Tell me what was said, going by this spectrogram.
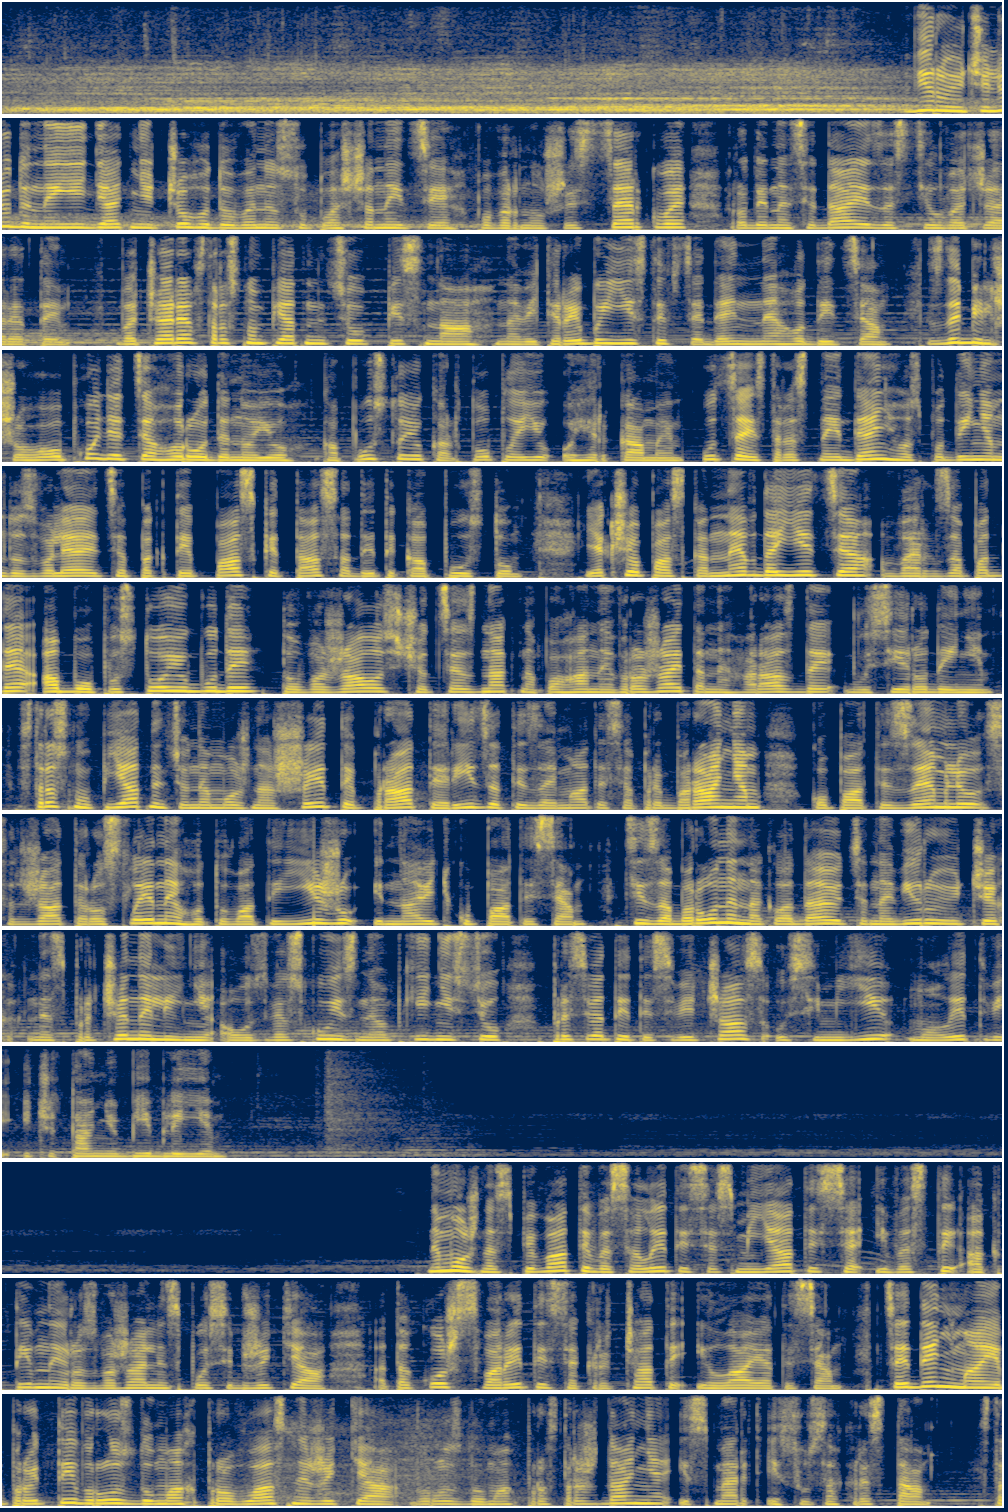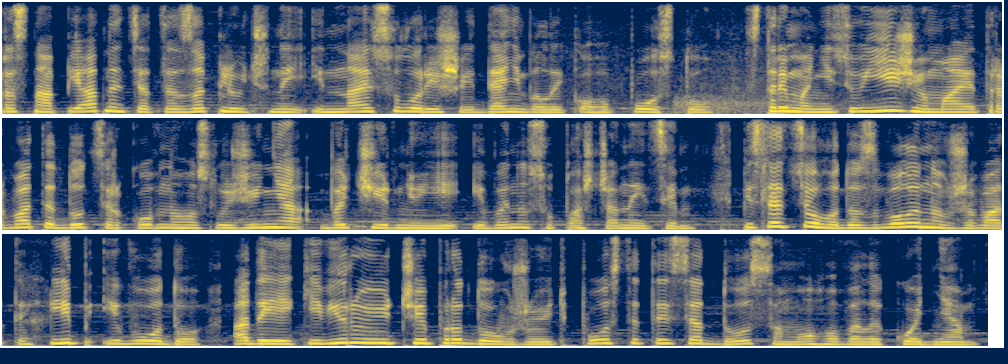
Віруючі люди не їдять нічого до винесу плащаниці. Повернувшись з церкви, родина сідає за стіл вечеряти. Вечеря в Страсну п'ятницю пісна. Навіть риби їсти в цей день не годиться. Здебільшого обходяться городиною, капустою, картоплею, огірками. У цей страсний день господиням дозволяється пекти паски та садити капусту. Якщо паска не вдається, верх западе або пустою буде, то вважалось, що це знак на поганий врожай та негаразди в усій родині. В Страсну п'ятницю не можна шити, прати, різати, займатися прибиранням, копати землю, саджати рослини, готувати їжу і навіть купатися. Ці заборони накладаються на віруючих не з причини лінії, а у зв'язку із необхідністю присвятити свій час у сім'ї, молитві і читанню Біблії. Не можна співати, веселитися, сміятися і вести активний розважальний спосіб життя, а також сваритися, кричати і лаятися. Цей день має пройти в роздумах про власне життя, в роздумах про страждання і смерть Ісуса Христа. Страсна п'ятниця це заключний і найсуворіший день Великого посту. Стриманість у їжі має тривати до церковного служіння вечірньої і виносу плащаниці. Після цього дозволено вживати хліб і воду, а деякі віруючі продовжують поститися до самого Великодня.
